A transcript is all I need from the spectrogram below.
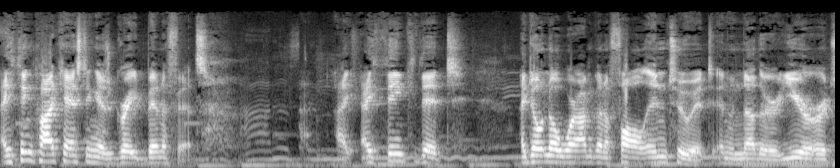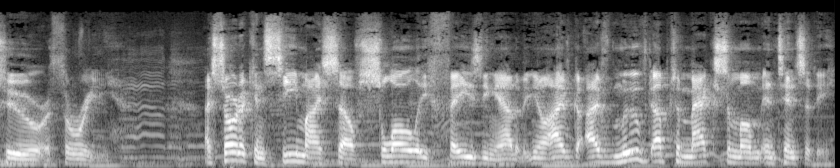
I think podcasting has great benefits. I, I think that I don't know where I'm going to fall into it in another year or two or three. I sort of can see myself slowly phasing out of it. You know, I've I've moved up to maximum intensity.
